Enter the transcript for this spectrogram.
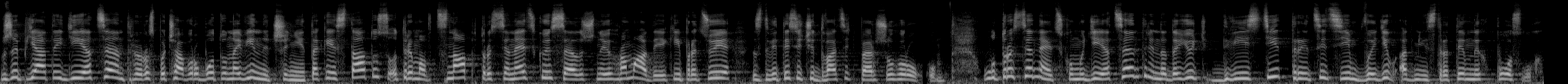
Вже п'ятий дія центр розпочав роботу на Вінниччині. Такий статус отримав ЦНАП Тростянецької селищної громади, який працює з 2021 року. У Тростянецькому дія центрі надають 237 видів адміністративних послуг.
